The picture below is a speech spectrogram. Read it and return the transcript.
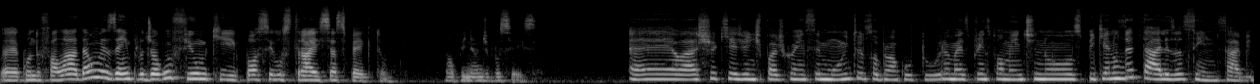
é, quando falar, dá um exemplo de algum filme que possa ilustrar esse aspecto, na opinião de vocês. É, eu acho que a gente pode conhecer muito sobre uma cultura, mas principalmente nos pequenos detalhes, assim, sabe?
